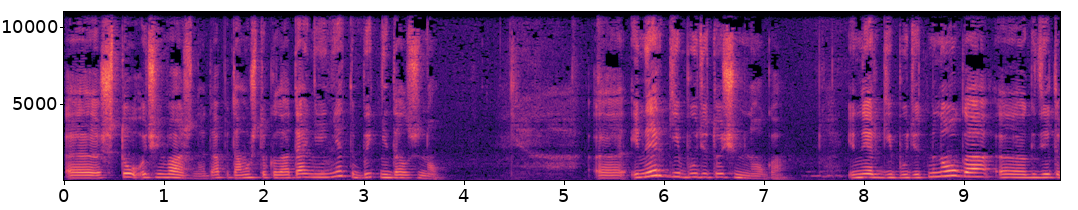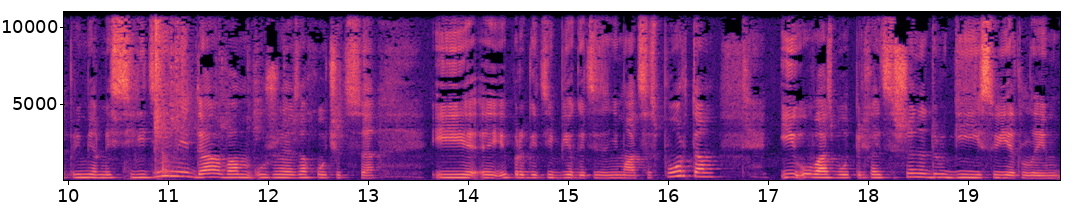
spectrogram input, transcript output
Э, что очень важно, да, потому что голодания нет и быть не должно. Э, энергии будет очень много. Энергии будет много, где-то примерно с середины, да, вам уже захочется и, и прыгать, и бегать, и заниматься спортом, и у вас будут приходить совершенно другие светлые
